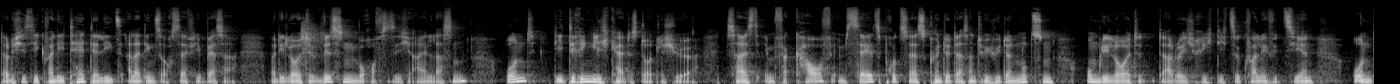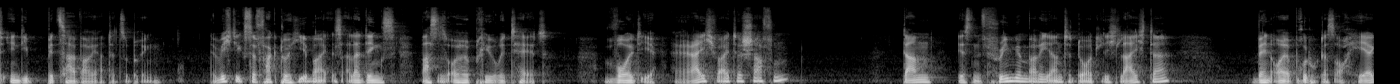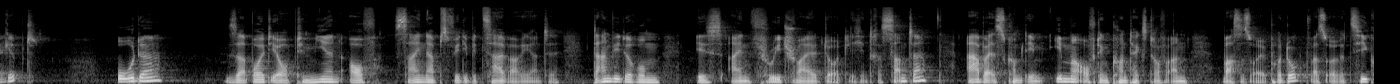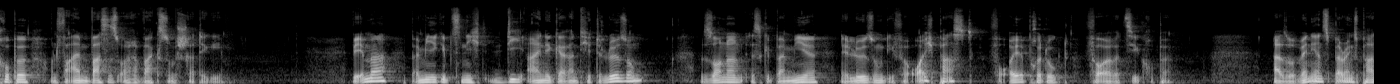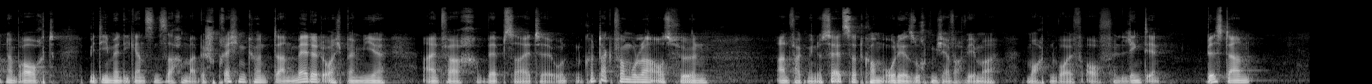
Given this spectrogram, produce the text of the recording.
Dadurch ist die Qualität der Leads allerdings auch sehr viel besser, weil die Leute wissen, worauf sie sich einlassen und die Dringlichkeit ist deutlich höher. Das heißt, im Verkauf, im Sales-Prozess könnt ihr das natürlich wieder nutzen, um die Leute dadurch richtig zu qualifizieren und in die Bezahlvariante zu bringen. Der wichtigste Faktor hierbei ist allerdings, was ist eure Priorität? Wollt ihr Reichweite schaffen? Dann ist eine Freemium-Variante deutlich leichter, wenn euer Produkt das auch hergibt. Oder wollt ihr optimieren auf Sign-ups für die Bezahlvariante. Dann wiederum ist ein Free Trial deutlich interessanter, aber es kommt eben immer auf den Kontext drauf an, was ist euer Produkt, was ist eure Zielgruppe und vor allem, was ist eure Wachstumsstrategie. Wie immer, bei mir gibt es nicht die eine garantierte Lösung, sondern es gibt bei mir eine Lösung, die für euch passt, für euer Produkt, für eure Zielgruppe. Also, wenn ihr einen Sparringspartner braucht, mit dem ihr die ganzen Sachen mal besprechen könnt, dann meldet euch bei mir. Einfach Webseite und ein Kontaktformular ausfüllen, anfang-sales.com oder ihr sucht mich einfach wie immer Morten Wolf auf LinkedIn. Bis dann!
